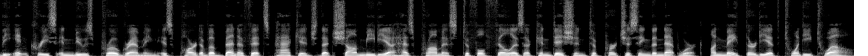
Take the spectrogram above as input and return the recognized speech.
The increase in news programming is part of a benefits package that Shaw Media has promised to fulfill as a condition to purchasing the network. On May 30, 2012,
